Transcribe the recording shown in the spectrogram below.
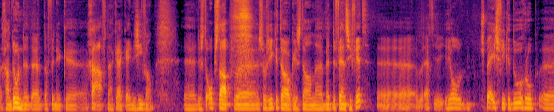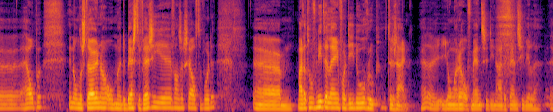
gaan doen. Dat, dat, dat vind ik gaaf, daar krijg ik energie van. Dus de opstap, zo zie ik het ook, is dan met Defensie Fit. Echt een heel specifieke doelgroep helpen en ondersteunen om de beste versie van zichzelf te worden. Ehm, maar dat hoeft niet alleen voor die doelgroep te zijn. Hè, jongeren of mensen die naar Defensie willen, eh,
